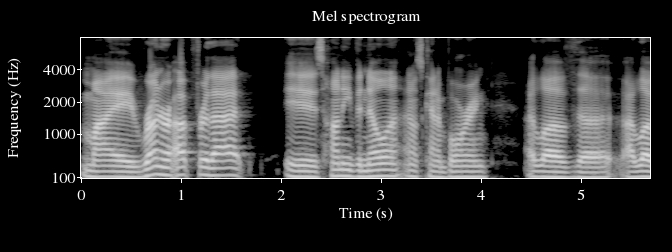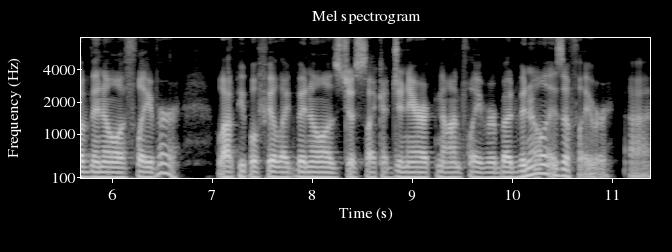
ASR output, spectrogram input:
My runner up for that is honey vanilla. I know it's kind of boring. I love the I love vanilla flavor. A lot of people feel like vanilla is just like a generic non-flavor, but vanilla is a flavor. Uh,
